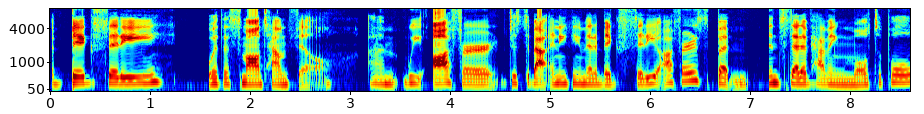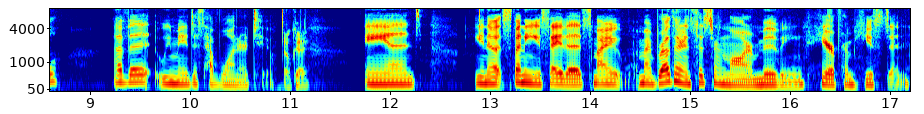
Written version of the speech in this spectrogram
a big city with a small town feel. Um, we offer just about anything that a big city offers, but instead of having multiple of it, we may just have one or two. Okay. And you know, it's funny you say this. My my brother and sister in law are moving here from Houston,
